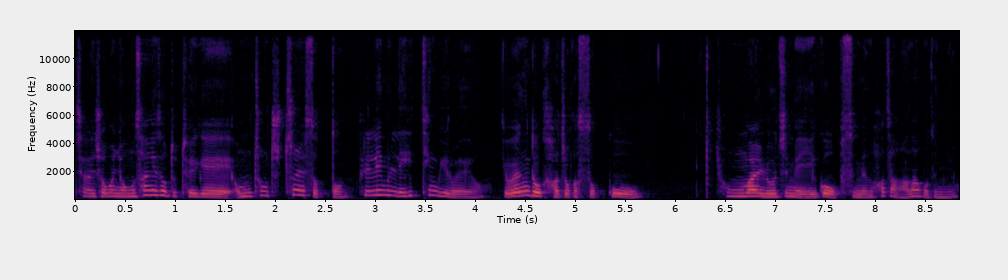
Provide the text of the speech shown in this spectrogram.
제가 저번 영상에서도 되게 엄청 추천했었던 필리밀리 히팅 비로예요. 여행도 가져갔었고 정말 요즘에 이거 없으면 화장 안 하거든요.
